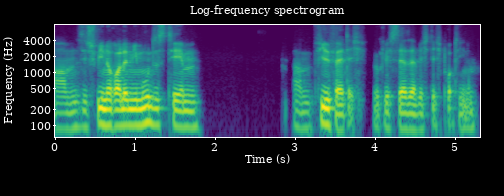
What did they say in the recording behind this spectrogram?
Ähm, sie spielen eine Rolle im Immunsystem. Ähm, vielfältig, wirklich sehr, sehr wichtig, Proteine.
